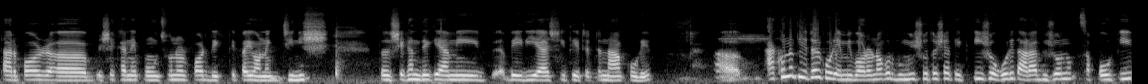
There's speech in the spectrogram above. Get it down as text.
তারপর সেখানে পৌঁছানোর পর দেখতে পাই অনেক জিনিস। তো সেখান থেকে আমি বেরিয়ে আসি থিয়েটারটা না করে। এখনও থিয়েটার করি আমি। বড়নগর ভূমিষ্যতের সাথে একটি শো করি। তারা ভীষণ সাপোর্টিভ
